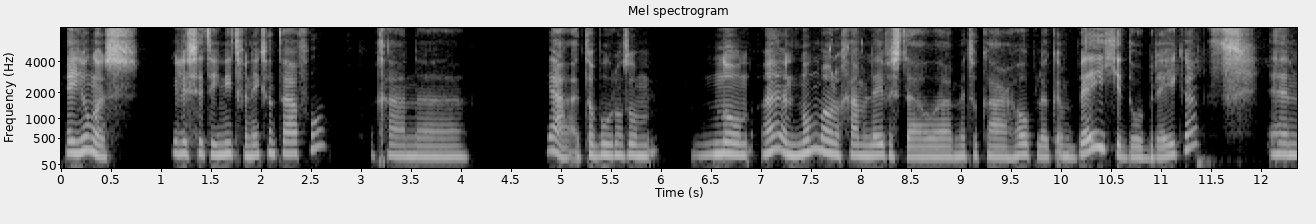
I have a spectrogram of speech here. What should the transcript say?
hey jongens, jullie zitten hier niet voor niks aan tafel. We gaan ja, het taboe rondom non, hè, een non-monogame levensstijl uh, met elkaar hopelijk een beetje doorbreken. En uh,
